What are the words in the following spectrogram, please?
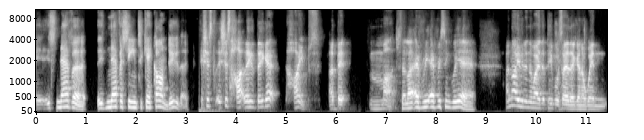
it's never, they never seem to kick on, do they? It's just, it's just, they, they get hyped a bit much. They're like every every single year and not even in the way that people say they're going to win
